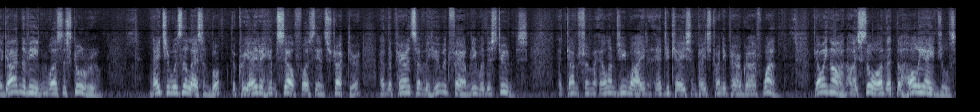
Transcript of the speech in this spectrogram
The Garden of Eden was the schoolroom. Nature was the lesson book, the Creator Himself was the instructor, and the parents of the human family were the students. It comes from Ellen G. White, Education, page 20, paragraph 1. Going on, I saw that the holy angels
